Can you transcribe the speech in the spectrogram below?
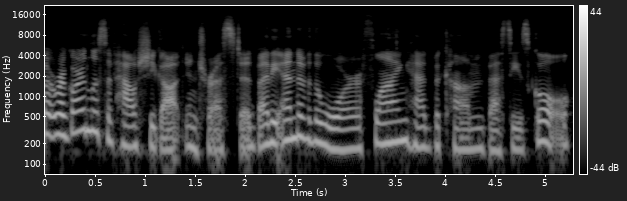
But regardless of how she got interested, by the end of the war, flying had become Bessie's goal.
